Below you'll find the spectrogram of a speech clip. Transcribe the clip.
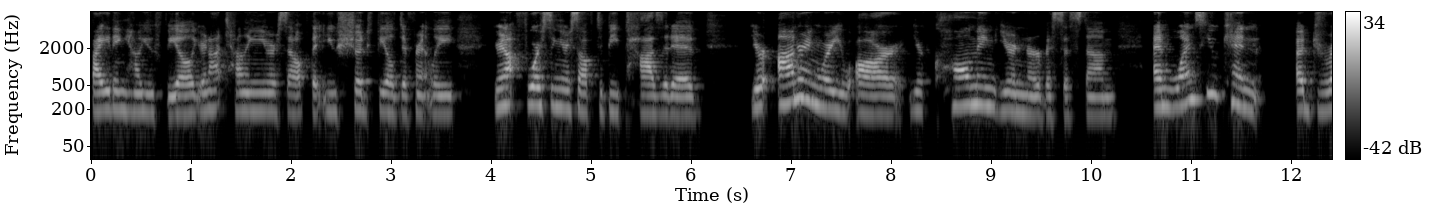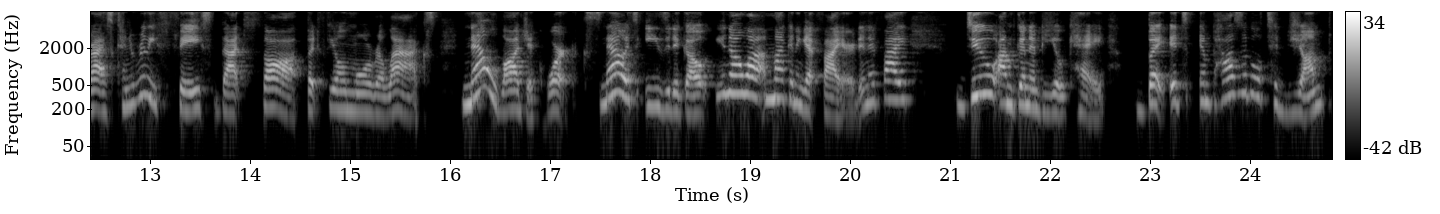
fighting how you feel. You're not telling yourself that you should feel differently. You're not forcing yourself to be positive. You're honoring where you are. You're calming your nervous system. And once you can address, kind of really face that thought, but feel more relaxed, now logic works. Now it's easy to go, you know what, I'm not going to get fired. And if I do, I'm to be okay. But it's impossible to jump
